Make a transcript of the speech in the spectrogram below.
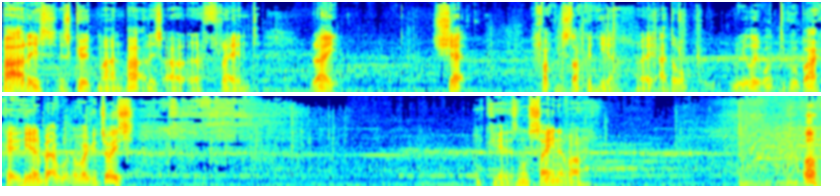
Batteries is good, man. Batteries are our friend. Right. Shit. Fucking stuck in here. Right, I don't really want to go back out here, but I've got no fucking choice. Okay, there's no sign of her. Oh!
